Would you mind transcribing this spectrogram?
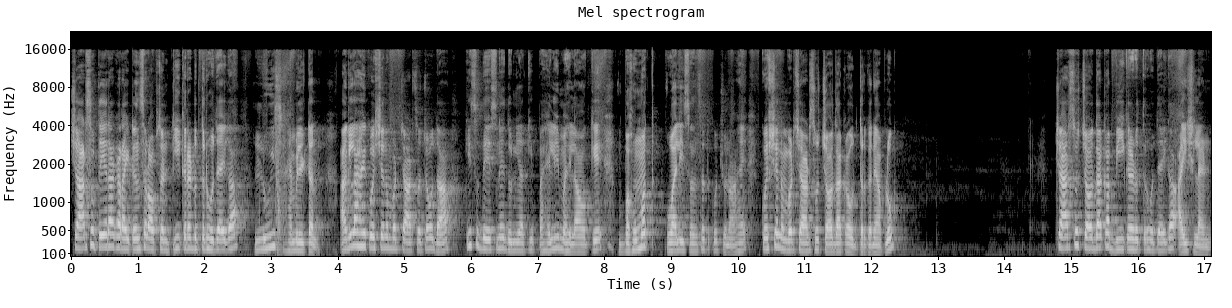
413 का right answer option T correct उत्तर हो जाएगा लुइस हैमिल्टन अगला है क्वेश्चन नंबर 414 किस देश ने दुनिया की पहली महिलाओं के बहुमत वाली संसद को चुना है? क्वेश्चन नंबर 414 का उत्तर करें आप लोग। 414 का बी करेक्ट उत्तर हो जाएगा आइसलैंड।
